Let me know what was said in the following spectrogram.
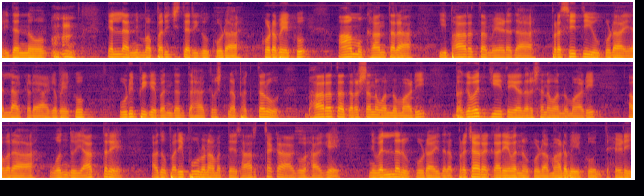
ಇದನ್ನು ಎಲ್ಲ ನಿಮ್ಮ ಪರಿಚಿತರಿಗೂ ಕೂಡ ಕೊಡಬೇಕು. ಆ ಮುಖಾಂತರ ಈ ಭಾರತ ಮೇಳದ ಪ್ರಸಿದ್ಧಿಯೂ ಕೂಡ ಎಲ್ಲ ಕಡೆ ಆಗಬೇಕು. ಉಡುಪಿಗೆ ಬಂದಂತಹ ಕೃಷ್ಣ ಭಕ್ತರು ಭಾರತ ದರ್ಶನವನ್ನು ಮಾಡಿ, ಭಗವದ್ಗೀತೆಯ ದರ್ಶನವನ್ನು ಮಾಡಿ ಅವರ ಒಂದು ಯಾತ್ರೆ ಅದು ಪರಿಪೂರ್ಣ ಮತ್ತು ಸಾರ್ಥಕ ಆಗುವ ಹಾಗೆ ನೀವೆಲ್ಲರೂ ಕೂಡ ಇದರ ಪ್ರಚಾರ ಕಾರ್ಯವನ್ನು ಕೂಡ ಮಾಡಬೇಕು ಅಂತ ಹೇಳಿ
